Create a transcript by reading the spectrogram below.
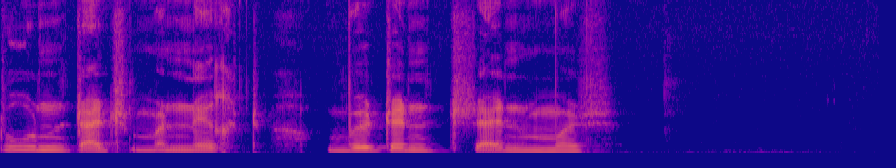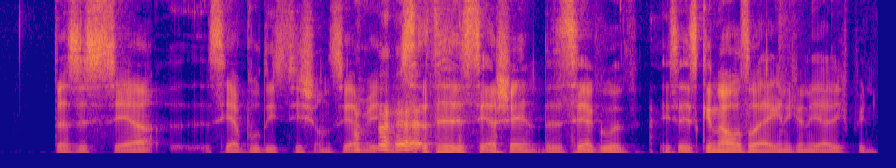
tun, dass man nicht wütend sein muss. das ist sehr, sehr buddhistisch und sehr, das ist sehr schön, das ist sehr gut. Ich sehe es genauso eigentlich, wenn ich ehrlich bin.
